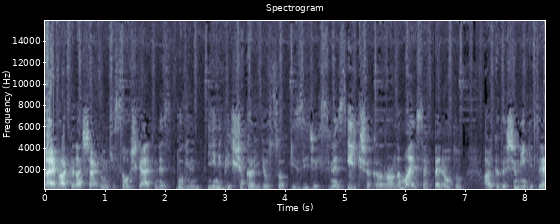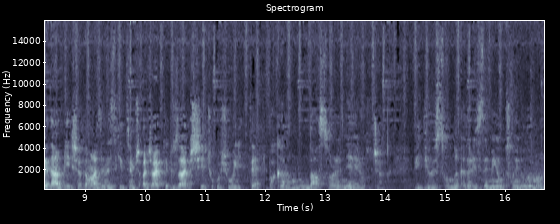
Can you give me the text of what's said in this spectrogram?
Merhaba arkadaşlar, Unkis'e hoş geldiniz. Bugün yeni bir şaka videosu izleyeceksiniz. İlk şakalanan da maalesef ben oldum. Arkadaşım İngiltere'den bir şaka malzemesi getirmiş. Acayip de güzel bir şey, çok hoşuma gitti. Bakalım bundan sonra neler olacak. Videoyu sonuna kadar izlemeyi unutmayın olur mu?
